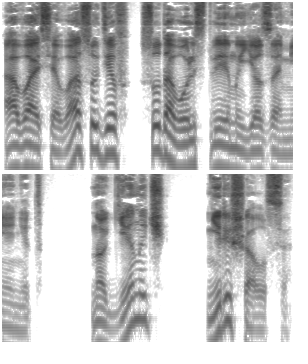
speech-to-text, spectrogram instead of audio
а Вася Васудев с удовольствием ее заменит. Но Геныч не решался.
